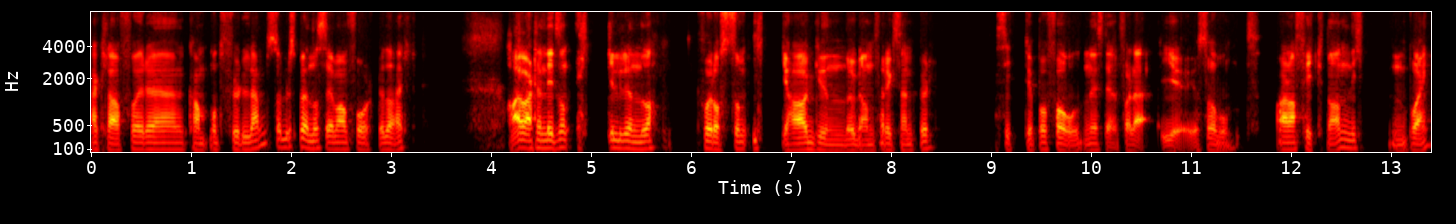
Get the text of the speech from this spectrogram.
er klar for uh, kamp mot Fulham, så det blir spennende å se hva han får til der. Har jo vært en litt sånn ekkel runde, da for oss som ikke har Gundogan, f.eks. Sitter jo på Foden istedenfor. Det gjør jo så vondt. Han fikk nå 19 poeng.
